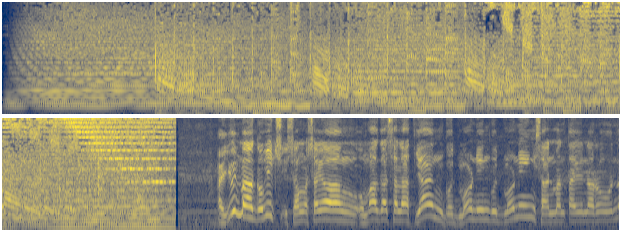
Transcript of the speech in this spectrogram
Ayun mga gawiks, isang masayang umaga sa lahat yan. Good morning, good morning. Saan man tayo naroon?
